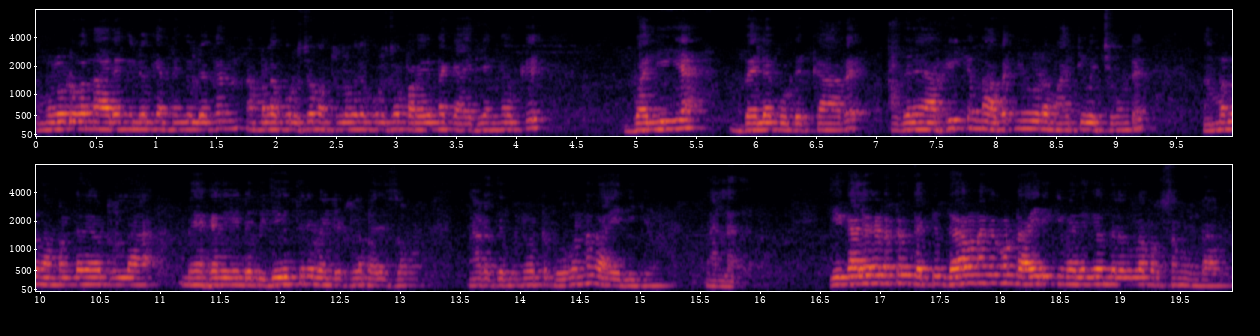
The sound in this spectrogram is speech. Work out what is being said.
നമ്മളോട് വന്ന ആരെങ്കിലുമൊക്കെ എന്തെങ്കിലുമൊക്കെ നമ്മളെക്കുറിച്ചോ മറ്റുള്ളവരെക്കുറിച്ചോ പറയുന്ന കാര്യങ്ങൾക്ക് വലിയ വില കൊടുക്കാതെ അതിനെ അർഹിക്കുന്ന അവജ്ഞയോടെ മാറ്റിവെച്ചുകൊണ്ട് നമ്മൾ നമ്മളുടേതായിട്ടുള്ള മേഖലയുടെ വിജയത്തിന് വേണ്ടിയിട്ടുള്ള പരിശ്രമം നടത്തി മുന്നോട്ട് പോകുന്നതായിരിക്കും നല്ലത്. ഈ കാലഘട്ടത്തിൽ തെറ്റിദ്ധാരണകൾ കൊണ്ടായിരിക്കും ഏതെങ്കിലും തരത്തിലുള്ള പ്രശ്നങ്ങൾ ഉണ്ടാവുക.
